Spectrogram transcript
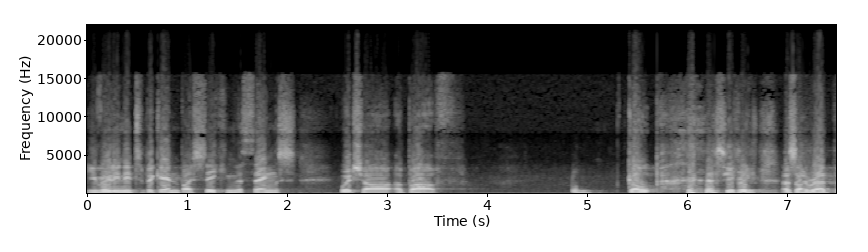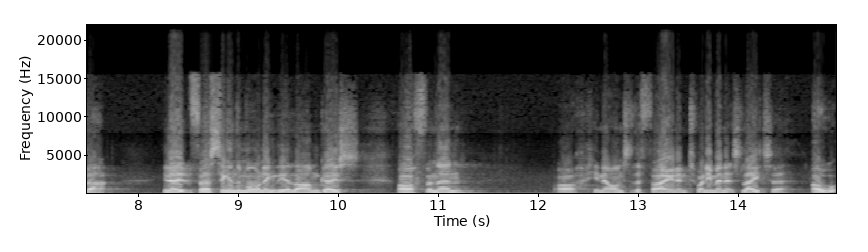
You really need to begin by seeking the things which are above. Gulp, as, read, as I read that. You know, first thing in the morning, the alarm goes off, and then, oh, you know, onto the phone, and 20 minutes later, oh,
